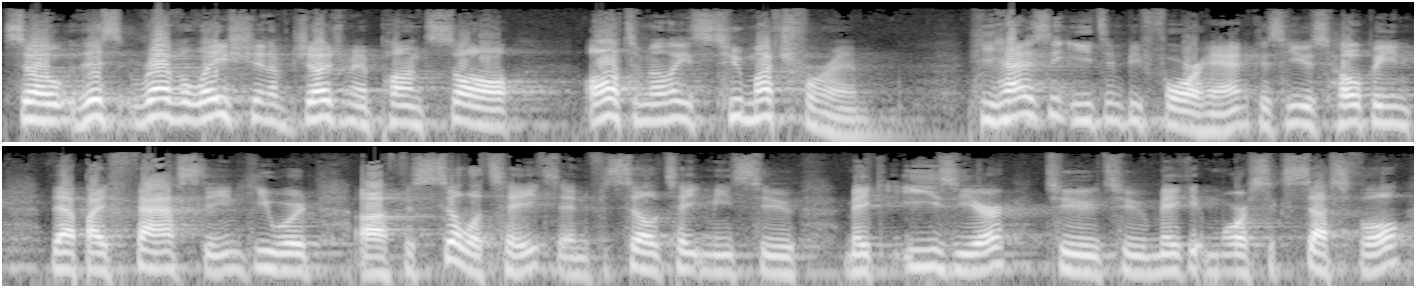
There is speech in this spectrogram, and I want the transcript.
So this revelation of judgment upon Saul ultimately it's too much for him. He hasn't eaten beforehand because he was hoping that by fasting he would uh, facilitate, and facilitate means to make easier, to, to make it more successful.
